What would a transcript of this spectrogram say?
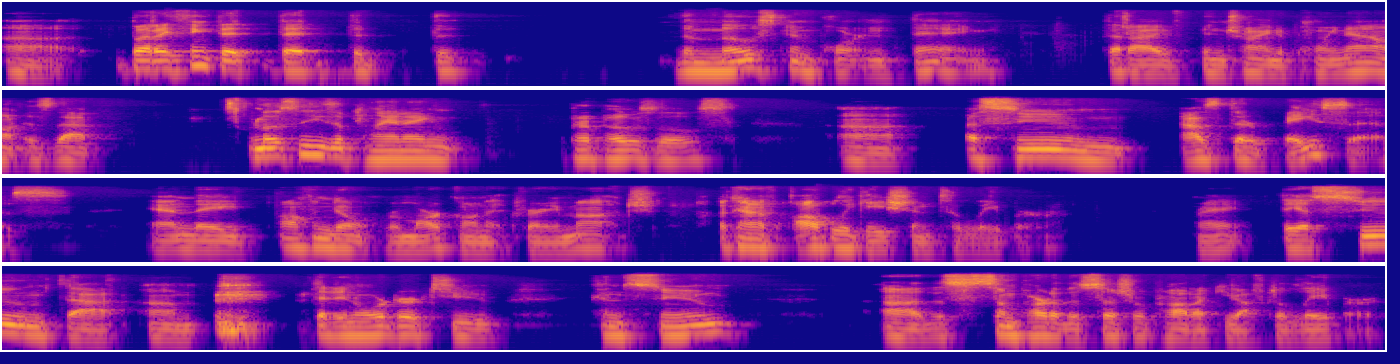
Uh, but I think that that the the the most important thing that I've been trying to point out is that most of these planning proposals uh, assume as their basis, and they often don't remark on it very much, a kind of obligation to labor, right? They assume that um, that in order to consume uh, this, some part of the social product, you have to labor.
